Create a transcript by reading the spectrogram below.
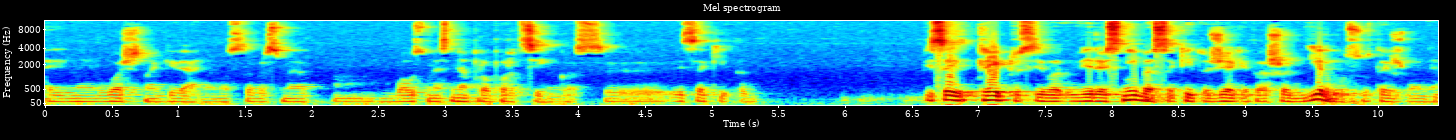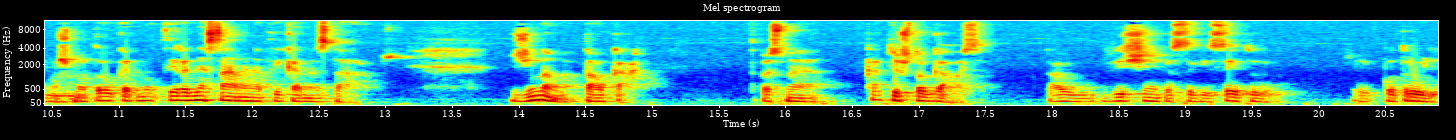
jinai, lošina gyvenimus, savrasme, bausmės neproporcingos, visą kitą. Jisai kreiptųsi į vyresnybę, sakytų, žiūrėkit, aš dirbu su tai žmonėmis, aš matau, kad nu, tai yra nesąmonė tai, ką mes darome. Žinoma, tau ką? Ta prasme, ką tu iš to gausi? Tau viršininkas sakys, eik tu patrulį.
